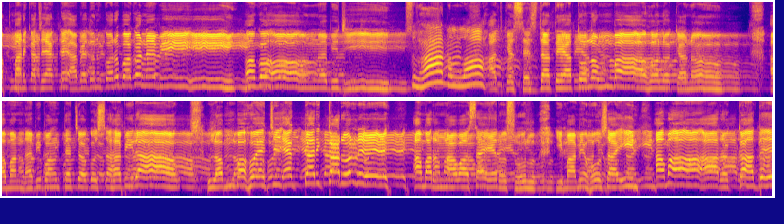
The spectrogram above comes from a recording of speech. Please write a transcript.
আপনার কাছে একটা আবেদন করব গো নবী। ও গো নবীজি। সুবহানাল্লাহ। আজকে শেষদাতে এত লম্বা হলো কেন? আমার নবী বলতে চগো সাহাবিরা লম্বা হয়েছে একটার কারণে আমার নওয়াসায় রসুল ইমামে হোসাইন আমার কাঁধে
